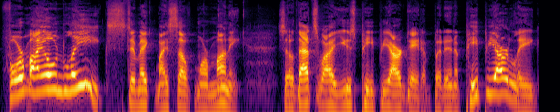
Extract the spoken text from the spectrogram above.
for my own leagues to make myself more money. So that's why I use PPR data. But in a PPR league,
